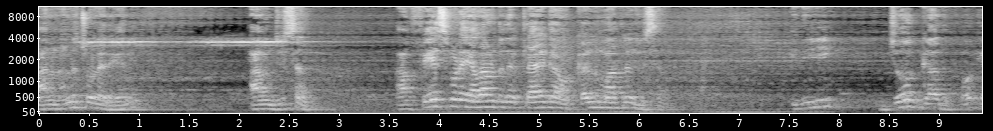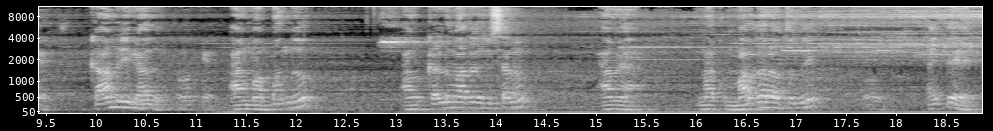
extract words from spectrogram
ఆమె నన్ను చూడలేదు కానీ ఆమెను చూశాను. ఆమె ఫేస్ కూడా ఎలా ఉంటుంది క్లారిటీ ఆమె కళ్ళు మాత్రమే చూశాను. ఇది జోక్ కాదు. ఓకే. కామెడీ కాదు. ఓకే. ఆమె మా బంధు ఆమె కళ్ళు మాత్రం చూశాను. ఆమె నాకు మరదలవుతుంది. అయితే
